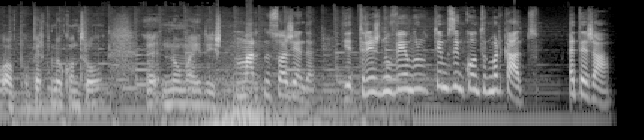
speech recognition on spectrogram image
ou perco o meu controle uh, no meio disto. Marque na sua agenda. Dia 3 de novembro temos encontro marcado. Até já!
